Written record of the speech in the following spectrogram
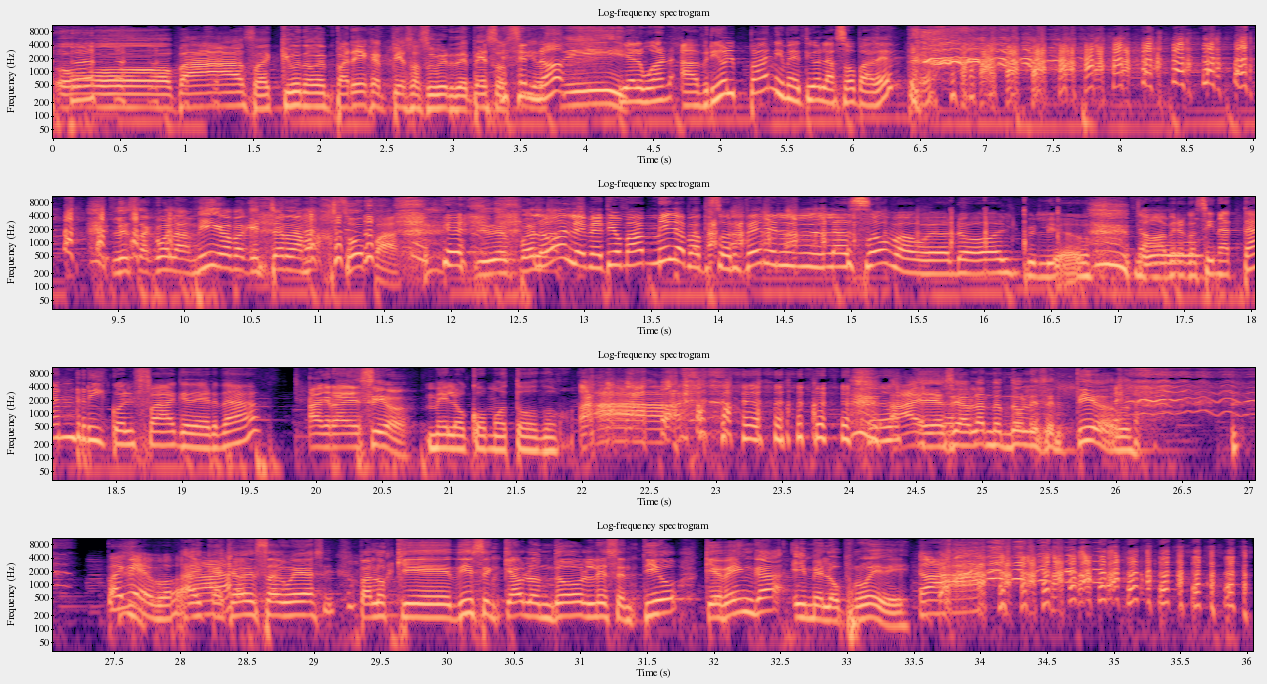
Oh, pasa, es que uno en pareja empieza a subir de peso, sí ¿No? o sí. Y el weón abrió el pan y metió la sopa dentro. Le sacó la amiga para que echara más sopa. Y después no, la- le metió más miga para absorber el- la sopa, weón. No, el culiado. No, Oh. pero cocina tan rico el fa que de verdad Agradecido. me lo como todo. Ay, ya estoy hablando en doble sentido. ¿Para qué, po? Ay, Ah. cachado esa wea así. Para los que dicen que hablo en doble sentido, que venga y me lo pruebe. Ah,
